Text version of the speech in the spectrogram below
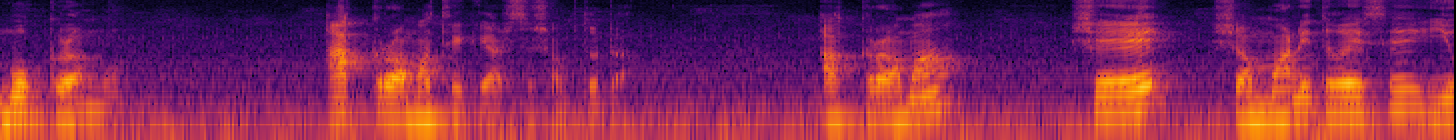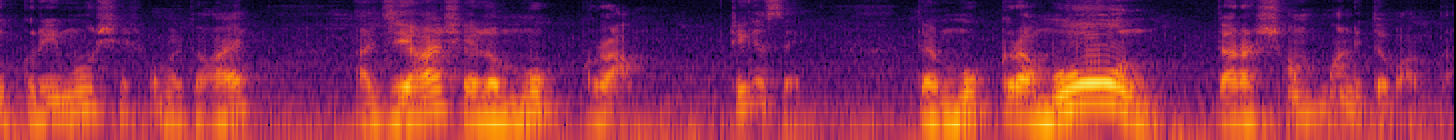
মুকরামুন। আক্রমা থেকে আসছে শব্দটা। আক্রমা, সে সম্মানিত হয়েছে, ইউক্রিমু, সে সম্মানিত হয়। আর যে হয়, সে হলো মুকরাম। ঠিক আছে? তো মুকরামুন, তারা সম্মানিত বান্দা।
